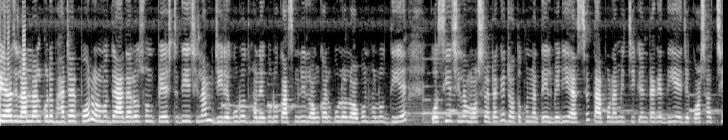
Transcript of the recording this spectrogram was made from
পেঁয়াজ লাল লাল করে ভাজার পর ওর মধ্যে আদা, রসুন পেস্ট দিয়েছিলাম, জিরে গুঁড়ো, ধনে গুঁড়ো, কাশ্মীরি লঙ্কার গুঁড়ো, লবণ, হলুদ দিয়ে কষিয়েছিলাম মশলাটাকে। যতক্ষণ না তেল বেরিয়ে আসছে, তারপর আমি চিকেনটাকে দিয়ে যে কষাচ্ছি,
